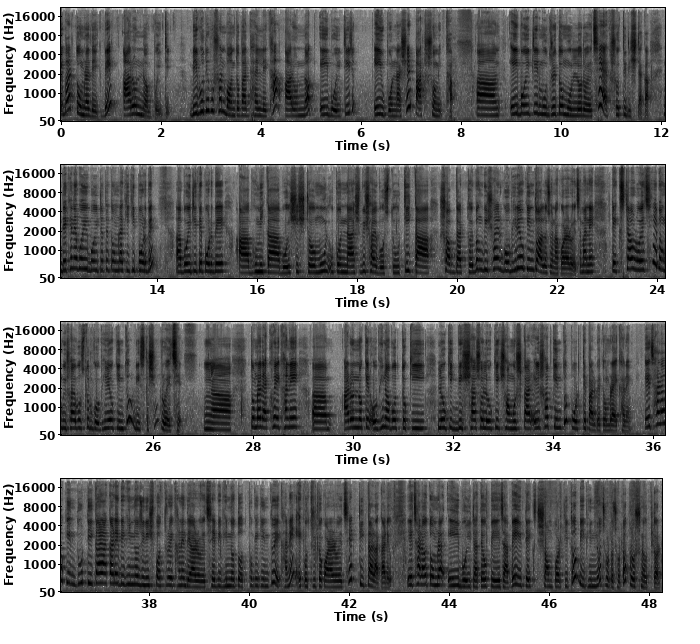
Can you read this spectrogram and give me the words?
এবার তোমরা দেখবে আরণ্যক বইটি। বিভূতিভূষণ বন্দ্যোপাধ্যায়ের লেখা আরণ্যক এই বইটির, এই উপন্যাসের পাঠ সমীক্ষা। এই বইটির মুদ্রিত মূল্য রয়েছে একশো তিরিশ টাকা। দেখে নেব এই বইটাতে তোমরা কি কি পড়বে। বইটিতে পড়বে ভূমিকা, বৈশিষ্ট্য, মূল উপন্যাস, বিষয়বস্তু, টিকা, শব্দার্থ এবং বিষয়ের গভীরেও কিন্তু আলোচনা করা রয়েছে। মানে টেক্সটাও রয়েছে এবং বিষয়বস্তুর গভীরেও কিন্তু ডিসকাশন রয়েছে। তোমরা দেখো এখানে আরণ্যকের অভিনবত্ব কী, লৌকিক বিশ্বাস ও লৌকিক সংস্কার, এইসব কিন্তু পড়তে পারবে তোমরা এখানে। এছাড়াও কিন্তু টিকার আকারে বিভিন্ন জিনিসপত্র এখানে দেওয়া রয়েছে, বিভিন্ন তথ্যকে কিন্তু এখানে একত্রিত করা রয়েছে টিকার আকারেও। এছাড়াও তোমরা এই বইটাতেও পেয়ে যাবে এই টেক্সট সম্পর্কিত বিভিন্ন ছোট ছোট প্রশ্ন উত্তর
